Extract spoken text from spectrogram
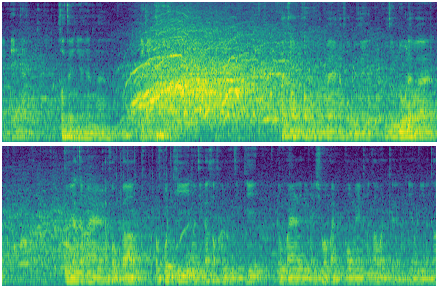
ตื่นเต้นจังเข้าใจเฮียยังมากก็จะแต่ขอบขอบคุณมากๆครับผมยังไงจริงๆรู้แหละว่าหนูอยากจะมาครับผมก็ข อบคุณที่เอาจริงก็ขอบคุณจริงๆที่หนูมาอยู่ในช่วงแบบโมเมนต์แล้วก็วันเกิดของเฮียวันนี้แล้วก็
